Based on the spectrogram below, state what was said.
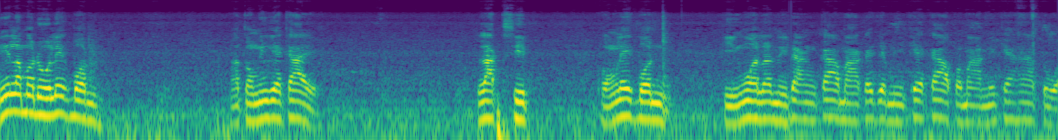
นี้เรามาดูเลขบนมาตรงนี้ใกล้ๆ หลักสิบของเลขบนกี่งวดแล้วนี่ดังเก้ามาก็จะมีแค่เก้าประมาณนี้แค่ห้าตัว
